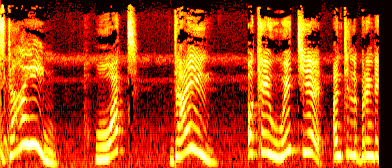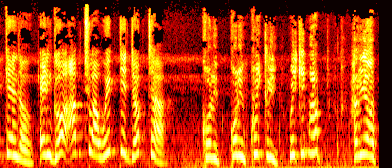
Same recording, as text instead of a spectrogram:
is dying. What? Dying? Okay, wait here until you bring the candle and go up to awake the doctor. Call him! Call him quickly! Wake him up! Hurry up!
